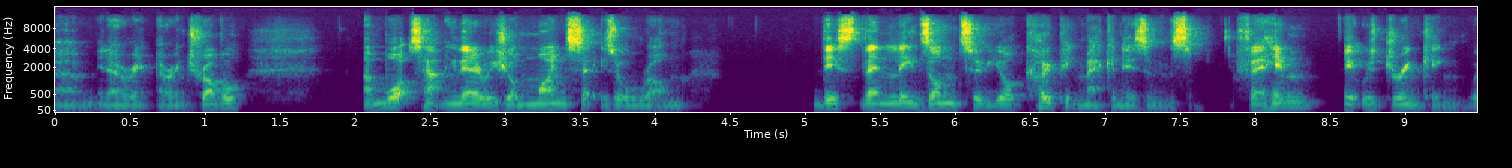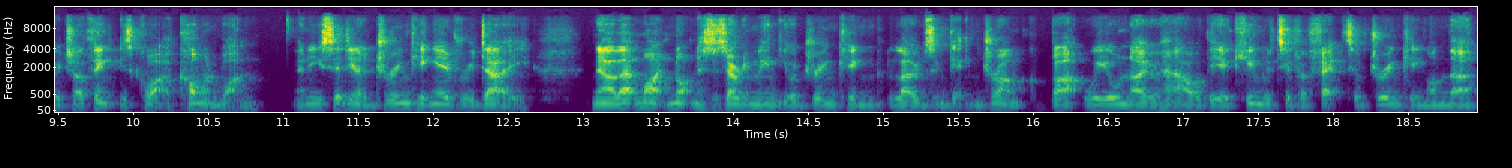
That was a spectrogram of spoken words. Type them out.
um, you know, are in, are in trouble. And what's happening there is your mindset is all wrong. This then leads on to your coping mechanisms. For him, it was drinking, which I think is quite a common one. And he said, you know, drinking every day. Now, that might not necessarily mean that you're drinking loads and getting drunk, but we all know how the accumulative effect of drinking on the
